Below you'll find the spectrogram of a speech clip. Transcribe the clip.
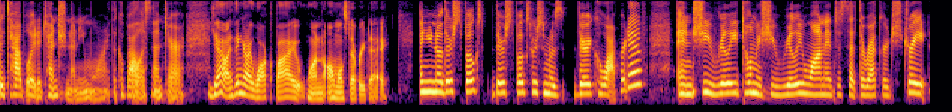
the tabloid attention anymore, the Kabbalah Center. Yeah, I think I walk by one almost every day. And you know, their spokes their spokesperson was very cooperative and she really told me she really wanted to set the record straight.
